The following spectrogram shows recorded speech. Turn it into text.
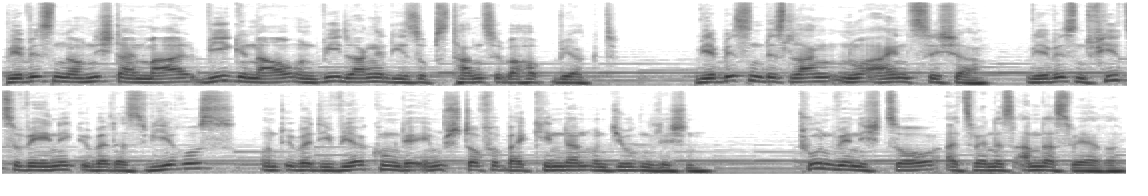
Wir wissen noch nicht einmal, wie genau und wie lange die Substanz überhaupt wirkt. Wir wissen bislang nur eins sicher. Wir wissen viel zu wenig über das Virus und über die Wirkung der Impfstoffe bei Kindern und Jugendlichen. Tun wir nicht so, als wenn es anders wäre.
